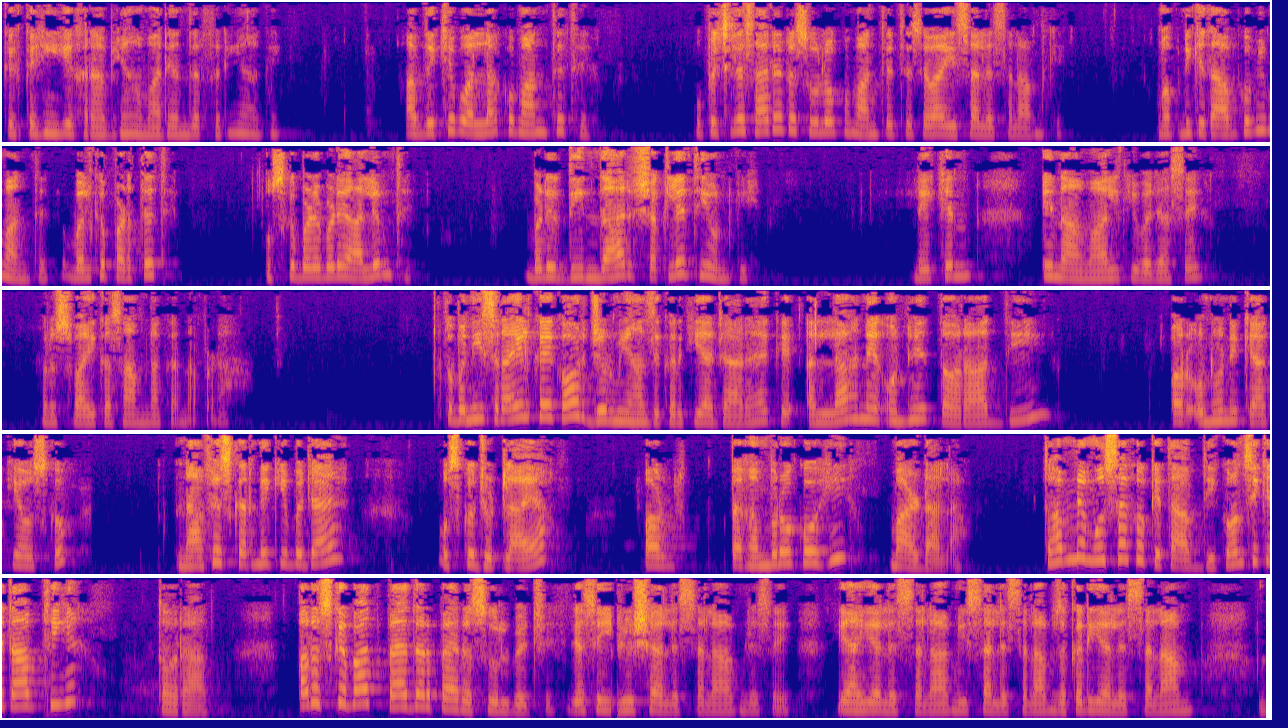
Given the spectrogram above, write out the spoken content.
کہ کہیں یہ خرابیاں ہمارے اندر تو نہیں آ گئی اب دیکھیے، وہ اللہ کو مانتے تھے۔ وہ پچھلے سارے رسولوں کو مانتے تھے، سوائے عیسیٰ علیہ السلام کے۔ وہ اپنی کتاب کو بھی مانتے تھے، بلکہ پڑھتے تھے۔ اس کے بڑے بڑے عالم تھے۔ بڑے دیندار شکلیں تھیں ان کی۔ لیکن ان اعمال کی وجہ سے رسوائی کا سامنا کرنا پڑا۔ تو بنی اسرائیل کا ایک اور جرم یہاں ذکر کیا جا رہا ہے کہ اللہ نے انہیں تورات دی اور انہوں نے کیا کیا اس کو؟ نافذ کرنے کی بجائے اس کو جٹلایا اور پیغمبروں کو ہی مار ڈالا۔ تو ہم نے موسا کو کتاب دی۔ کون سی کتاب تھی یہ؟ تورات۔ اور اس کے بعد پیدر پے رسول بیچے جیسے یوشا علیہ السلام، جیسے یاہی علیہ السلام، عیسیٰ علیہ السلام زکری علیہ السلام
